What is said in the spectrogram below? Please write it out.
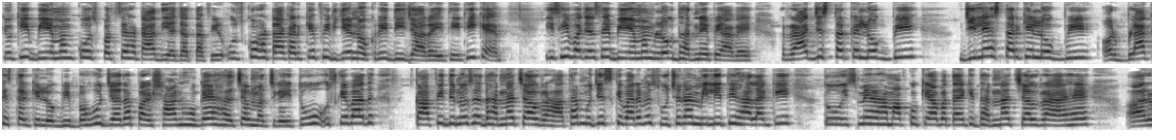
क्योंकि बीएमएम को उस पद से हटा दिया जाता फिर, उसको हटा करके फिर ये नौकरी दी जा रही थी, ठीक है? इसी वजह से बीएमएम लोग धरने पे आ गए। राज्य स्तर के लोग भी, ज़िले स्तर के लोग भी और ब्लॉक स्तर के लोग भी बहुत ज़्यादा परेशान हो गए, हलचल मच गई। तो उसके बाद काफ़ी दिनों से धरना चल रहा था। मुझे इसके बारे में सूचना मिली थी हालाँकि तो इसमें हम आपको क्या बताया कि धरना चल रहा है और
